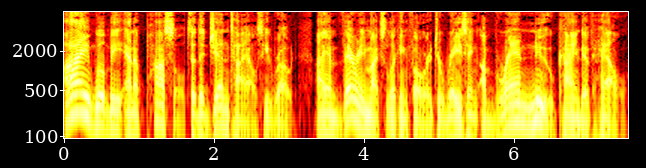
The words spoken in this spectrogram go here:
I will be an apostle to the Gentiles, he wrote. I am very much looking forward to raising a brand new kind of hell.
